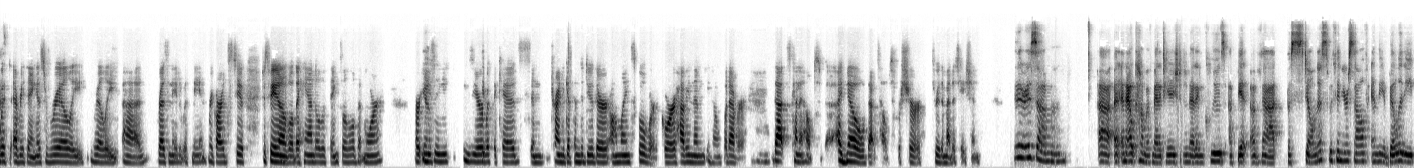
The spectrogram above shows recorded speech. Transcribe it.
with everything is really, really uh, resonated with me in regards to just being mm-hmm. able to handle the things a little bit more or yeah. easy easier with the kids and trying to get them to do their online schoolwork or having them you know whatever mm-hmm. that's kind of helped i know that's helped for sure through the meditation there is um uh, an outcome of meditation that includes a bit of that the stillness within yourself and the ability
